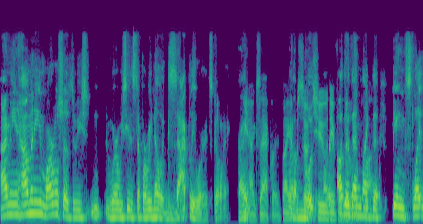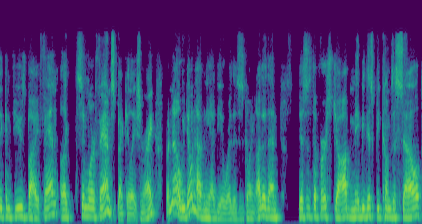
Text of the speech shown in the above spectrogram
I mean, how many Marvel shows do we where we see the stuff where we know exactly where it's going, right? Yeah, exactly. By For episode most two, part, they've other than the like the being slightly confused by fan like similar fan speculation, right? But no, we don't have any idea where this is going, other than this is the first job. Maybe this becomes a cell.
